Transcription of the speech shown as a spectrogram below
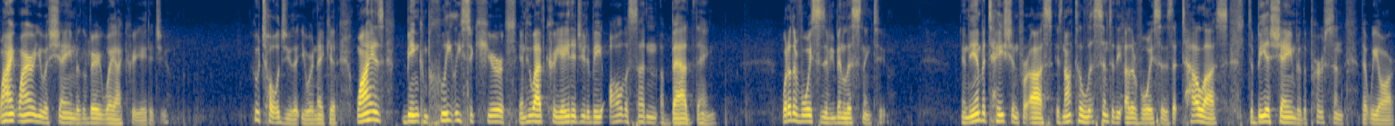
why, why are you ashamed of the very way I created you? Who told you that you were naked? Why is being completely secure in who I've created you to be all of a sudden a bad thing? What other voices have you been listening to? And the invitation for us is not to listen to the other voices that tell us to be ashamed of the person that we are.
